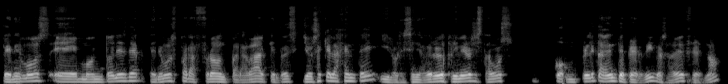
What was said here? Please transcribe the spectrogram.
tenemos eh, montones de, tenemos para front, para back. Entonces yo sé que la gente y los diseñadores los primeros estamos completamente perdidos a veces, ¿no?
